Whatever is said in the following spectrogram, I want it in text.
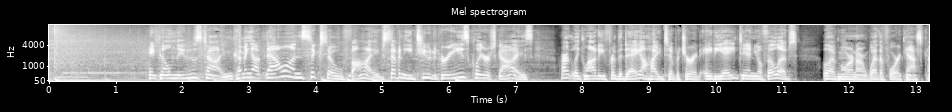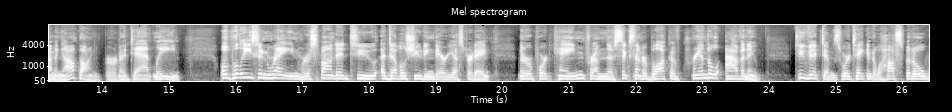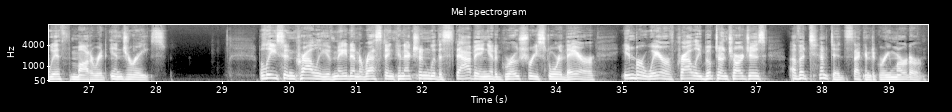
KPEL News Time coming up now on 605, 72 degrees, clear skies, partly cloudy for the day, a high temperature at 88. Daniel Phillips. We'll have more on our weather forecast coming up. I'm Bernadette Lee. Well, police in Rayne responded to a double shooting there yesterday. The report came from the 600 block of Crandall Avenue. Two victims were taken to a hospital with moderate injuries. Police in Crowley have made an arrest in connection with a stabbing at a grocery store there. Ember Ware of Crowley booked on charges of attempted second degree murder.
